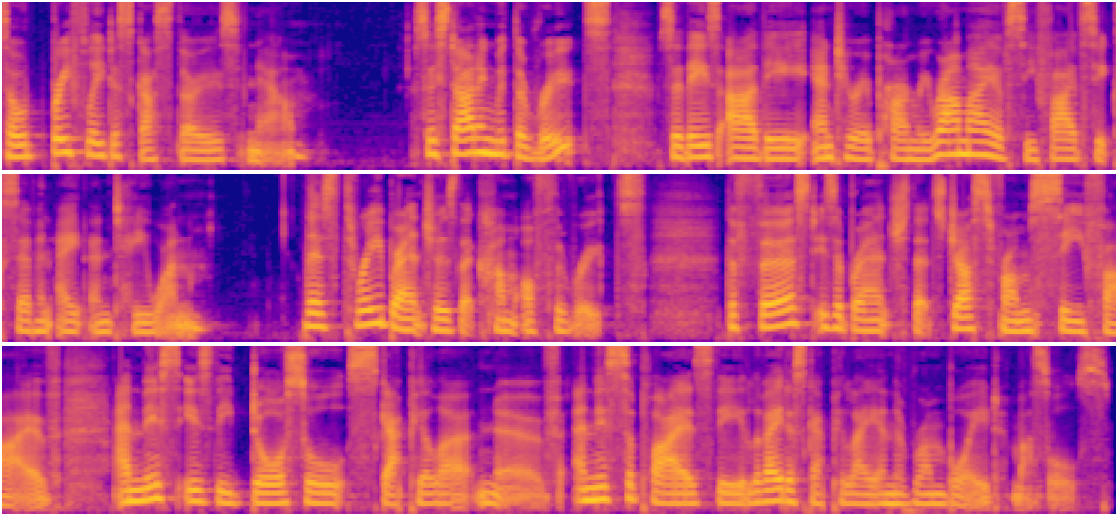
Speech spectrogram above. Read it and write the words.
So I'll briefly discuss those now. So, starting with the roots, so these are the anterior primary rami of C5, 6, 7, 8, and T1. There's three branches that come off the roots. The first is a branch that's just from C5, and this is the dorsal scapular nerve, and this supplies the levator scapulae and the rhomboid muscles.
